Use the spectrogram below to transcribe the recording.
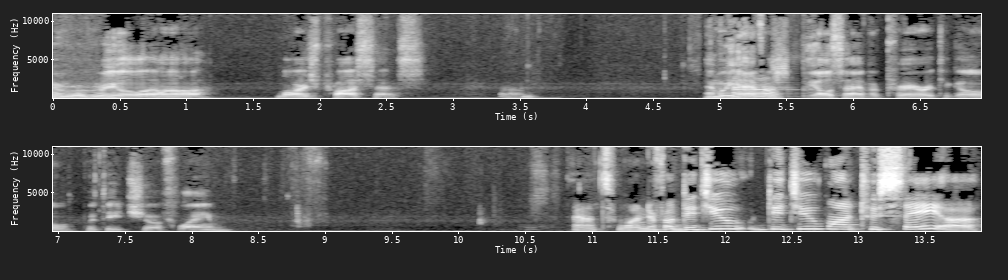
a real uh, large process. Um, and we have Oh. we also have a prayer to go with each uh, flame. That's wonderful. Did you did you want to say a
